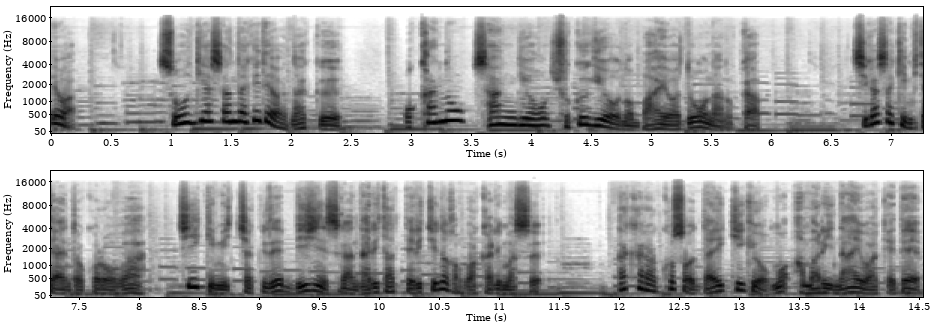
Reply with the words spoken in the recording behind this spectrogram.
では葬儀屋さんだけではなく他の産業職業の場合はどうなのか茅ヶ崎みたいなところは地域密着でビジネスが成り立っているというのが分かります。だからこそ大企業もあまりないわけで、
